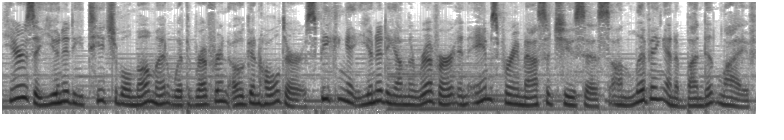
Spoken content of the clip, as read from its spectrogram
Here's a Unity teachable moment with Reverend Ogun Holder speaking at Unity on the River in Amesbury, Massachusetts on living an abundant life.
